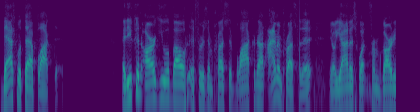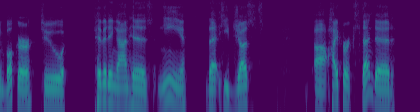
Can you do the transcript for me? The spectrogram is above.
That's what that block did. And you can argue about if it was impressive block or not. I'm impressed with it. You know, Giannis went from guarding Booker to pivoting on his knee that he just uh, hyperextended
